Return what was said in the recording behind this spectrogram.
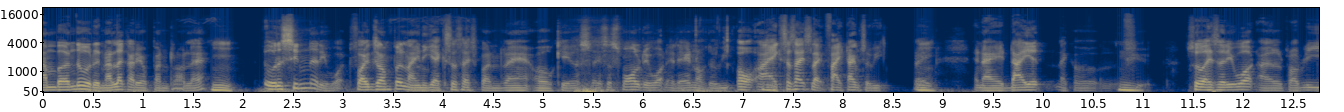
நம்ம வந்து ஒரு நல்ல காரியம் பண்ணுறோம்ல mm. ஒரு சின்ன ரிவார்ட் ஃபார் எக்ஸாம்பிள் நான் இன்னைக்கு எக்ஸசைஸ் பண்ணுறேன் ஓகே இட்ஸ் அ ஸ்மால் ரிவார்ட் at the end of the week oh I exercise like five times a week right and I diet like a few so as a reward I'll probably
